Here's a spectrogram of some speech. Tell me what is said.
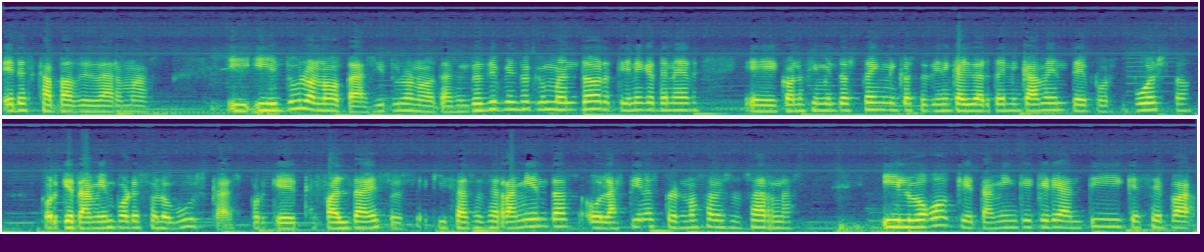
eres capaz de dar más. Y, tú lo notas, y tú lo notas. Entonces yo pienso que un mentor tiene que tener eh, conocimientos técnicos, te tiene que ayudar técnicamente, por supuesto, porque también por eso lo buscas, porque te falta eso, es- quizás esas herramientas, o las tienes pero no sabes usarlas. Y luego que también que crea en ti, que sepa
